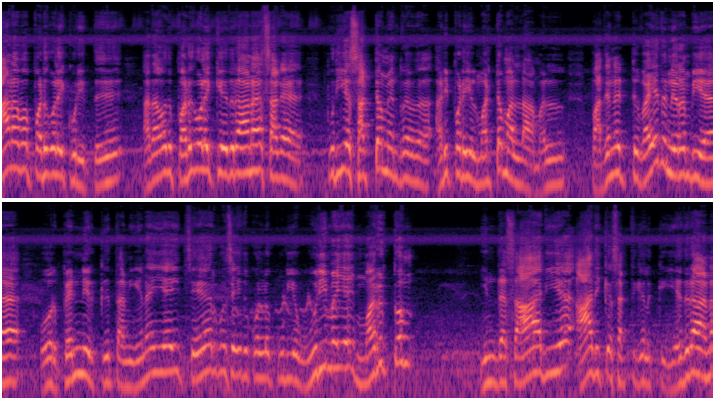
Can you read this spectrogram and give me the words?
ஆணவ படுகொலை குறித்து அதாவது படுகொலைக்கு எதிரான ச- புதிய சட்டம் என்ற அடிப்படையில் மட்டுமல்லாமல் பதினெட்டு வயது நிரம்பிய ஒரு பெண்ணிற்கு தன் இணையை தேர்வு செய்து கொள்ளக்கூடிய உரிமையை மறுக்கும் இந்த சாதிய ஆதிக்க சக்திகளுக்கு எதிரான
